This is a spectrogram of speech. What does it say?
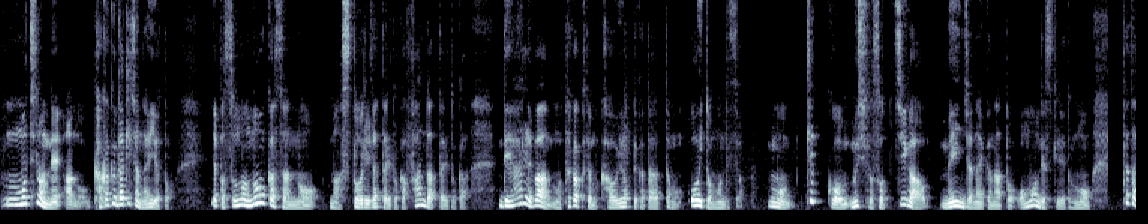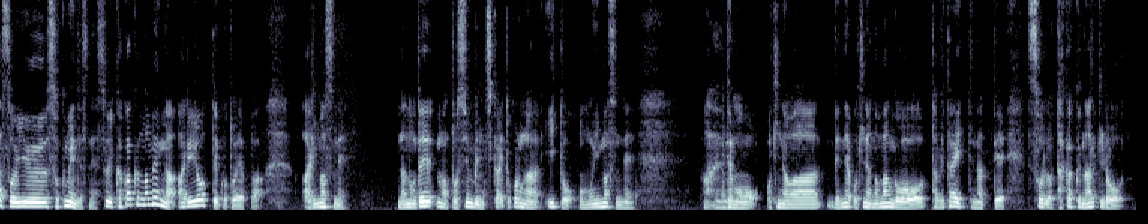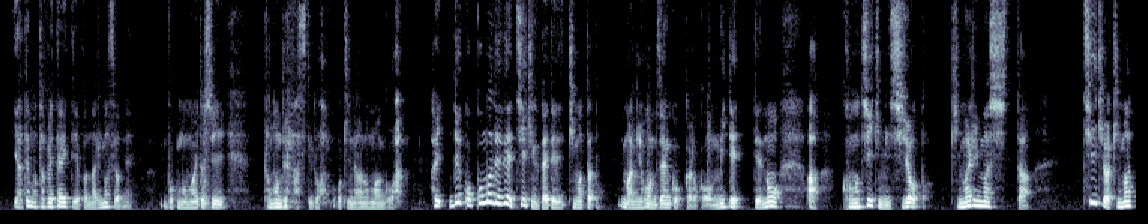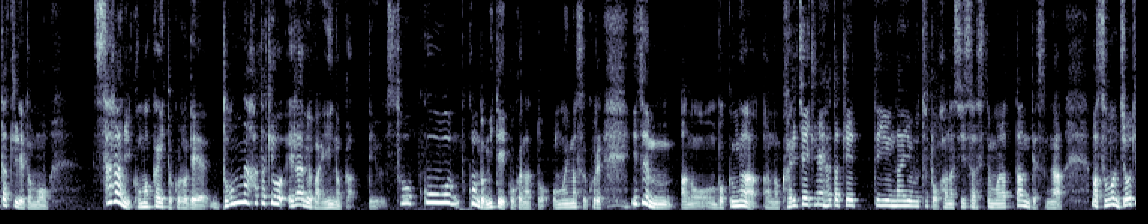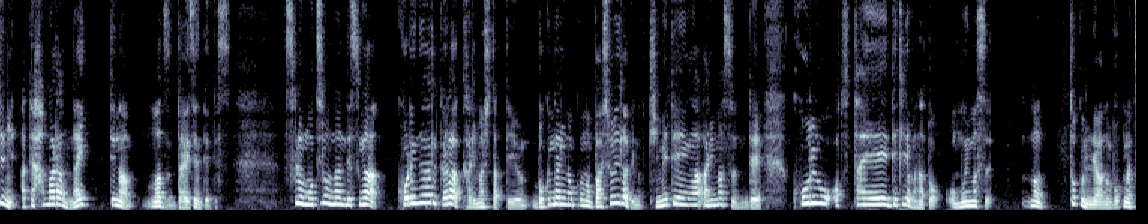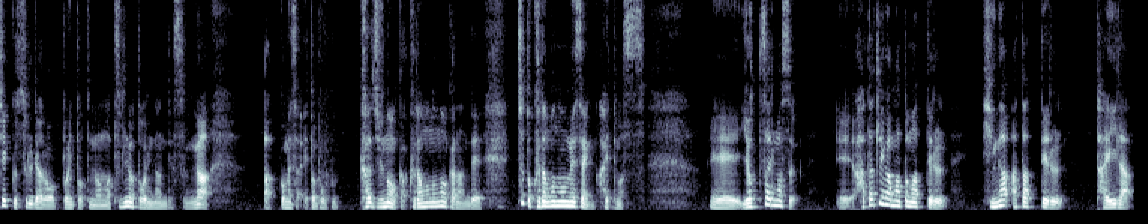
もちろんねあの価格だけじゃないよと。やっぱその農家さんの、まあ、ストーリーだったりとかファンだったりとかであればもう高くても買うよって方多分多いと思うんですよ。もう結構むしろそっちがメインじゃないかなと思うんですけれどもただそういう側面ですねそういう価格の面があるよっていうことはやっぱありますねなので、まあ、都心部に近いところがいいと思いますね。まあね、でも沖縄でね沖縄のマンゴーを食べたいってなって送料高くなるけどいやでも食べたいってやっぱなりますよね僕も毎年頼んでますけど 沖縄のマンゴーは。はい。でここまでで地域が大体決まったと。まあ日本全国からこう見てってのあこの地域にしようと。決まりました。地域は決まったけれどもさらに細かいところでどんな畑を選べばいいのかっていうそこを今度見ていこうかなと思います。これ以前あの僕があの借りちゃいけない畑っていう内容をちょっとお話しさせてもらったんですが、まあ、その条件に当てはまらないっていうのはまず大前提ですそれはもちろんなんですがこれがあるから借りましたっていう僕なりのこの場所選びの決め手がありますんでこれをお伝えできればなと思いますまあ特にね、あの、僕がチェックするであろうポイントっていうのは、まあ、次の通りなんですが、あ、ごめんなさい。えっと、僕、果樹農家、果物農家なんで、ちょっと果物目線入ってます。えー、4つあります。えー、畑がまとまってる、日が当たってる、平ら、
